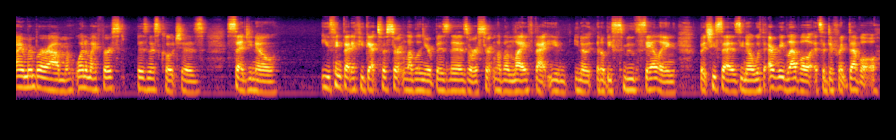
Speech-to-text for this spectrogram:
I remember um, one of my first business coaches said, you know, you think that if you get to a certain level in your business or a certain level in life that you you know it'll be smooth sailing. But she says you know with every level it's a different devil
